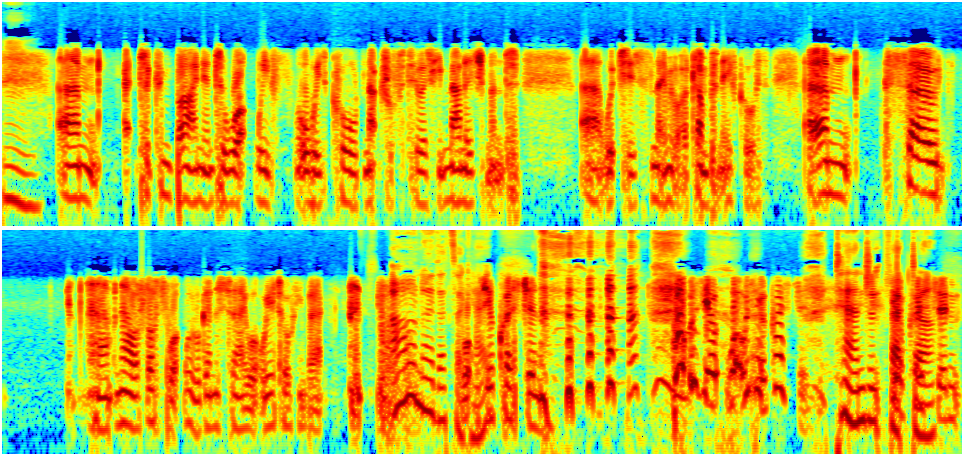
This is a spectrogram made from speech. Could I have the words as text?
Mm. Um, to combine into what we've always called natural fertility management, uh, which is the name of our company, of course. Um, so Um, now I've lost what we were going to say. What were you talking about? oh no, that's okay. What was your question? what was your What was your question? Tangent factor. Your question.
